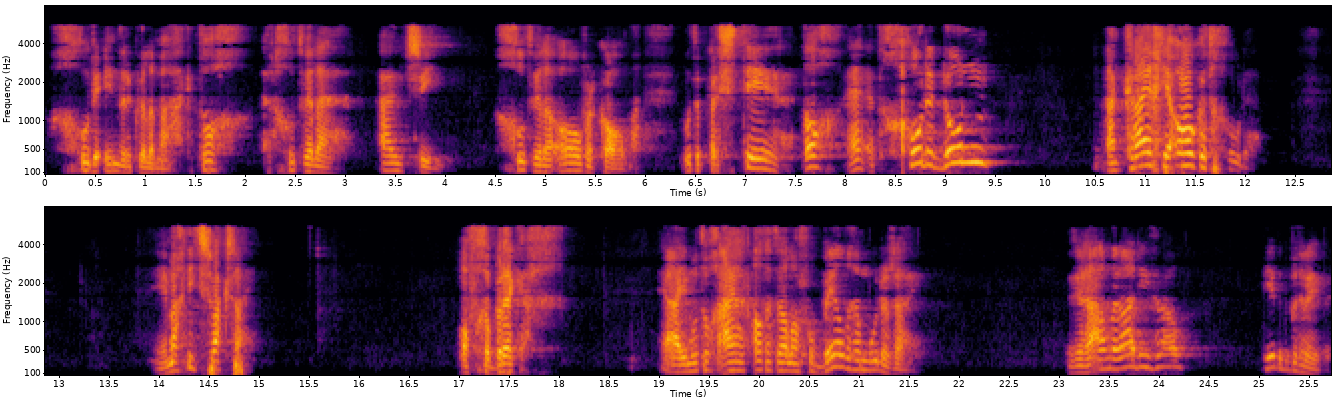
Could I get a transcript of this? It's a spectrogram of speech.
goede indruk willen maken. Toch? Er goed willen uitzien. Goed willen overkomen. Moeten presteren. Toch? Het goede doen. Dan krijg je ook het goede. Je mag niet zwak zijn. Of gebrekkig. Ja, je moet toch eigenlijk altijd wel een voorbeeldige moeder zijn. Ze zeggen allemaal, ah, die vrouw, die heb ik begrepen.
